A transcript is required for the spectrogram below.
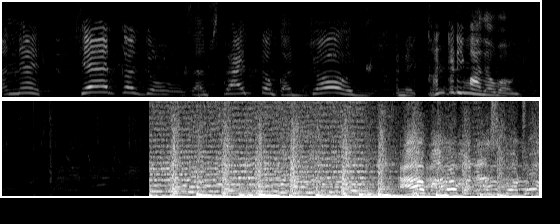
અને શેર કરજો સબસ્ક્રાઇબ તો કરજો. અને ઘંટડીમાં દબાવી આ મારો બનાસકોઠો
